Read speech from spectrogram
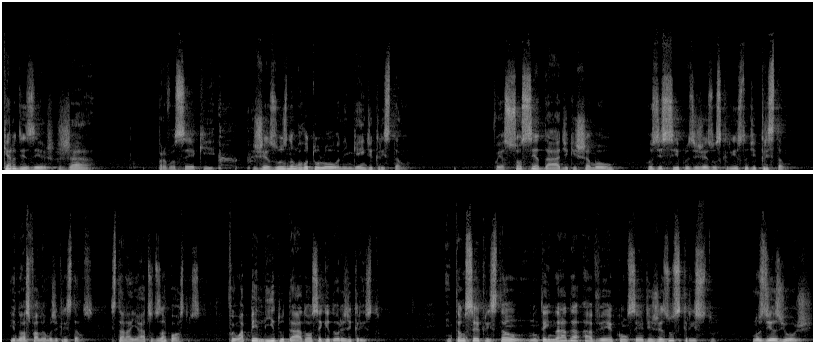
Quero dizer já para você que Jesus não rotulou ninguém de cristão. Foi a sociedade que chamou os discípulos de Jesus Cristo de cristão. E nós falamos de cristãos. Está lá em Atos dos Apóstolos. Foi um apelido dado aos seguidores de Cristo. Então, ser cristão não tem nada a ver com ser de Jesus Cristo nos dias de hoje.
